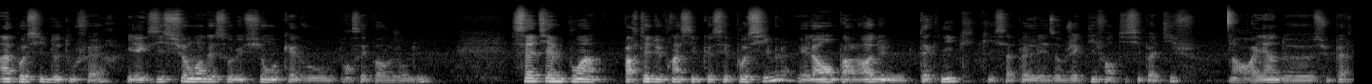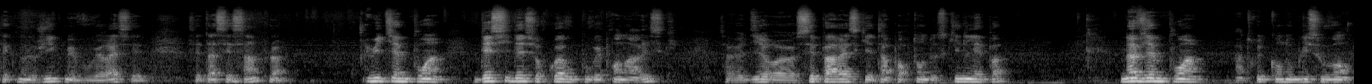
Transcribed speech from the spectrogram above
impossible de tout faire. Il existe sûrement des solutions auxquelles vous ne pensez pas aujourd'hui. Septième point, partez du principe que c'est possible. Et là, on parlera d'une technique qui s'appelle les objectifs anticipatifs. Alors, rien de super technologique, mais vous verrez, c'est- assez simple. Huitième point, décidez sur quoi vous pouvez prendre un risque. Ça veut dire euh, séparer ce qui est important de ce qui ne l'est pas. Neuvième point, un truc qu'on oublie souvent,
